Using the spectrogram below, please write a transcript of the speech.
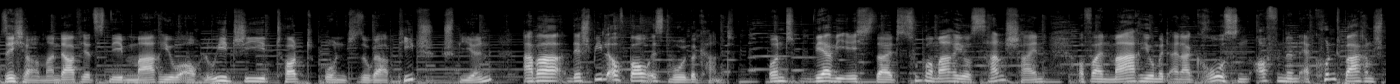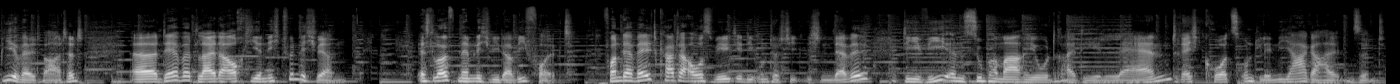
Sicher, man darf jetzt neben Mario auch Luigi, Todd und sogar Peach spielen, aber der Spielaufbau ist wohl bekannt. Und wer wie ich seit Super Mario Sunshine auf ein Mario mit einer großen, offenen, erkundbaren Spielwelt wartet, äh, der wird leider auch hier nicht fündig werden. Es läuft nämlich wieder wie folgt. Von der Weltkarte aus wählt ihr die unterschiedlichen Level, die wie in Super Mario 3D Land recht kurz und linear gehalten sind.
